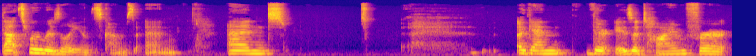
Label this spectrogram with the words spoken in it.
that's where resilience comes in. And again there is a time for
